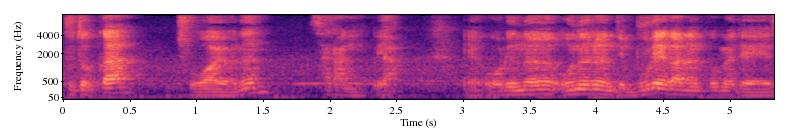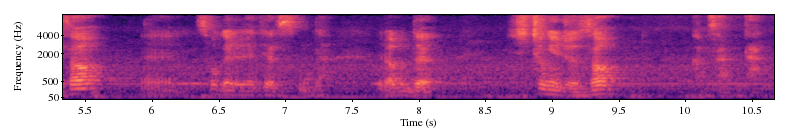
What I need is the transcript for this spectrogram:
구독과 좋아요는 사랑이고요. 예, 오늘은 오늘은 이제 물에 관한 꿈에 대해서 예, 소개를 해드렸습니다. 여러분들 시청해 주셔서 감사합니다.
